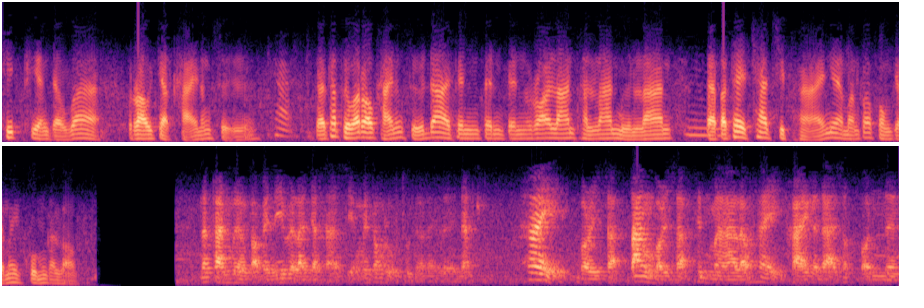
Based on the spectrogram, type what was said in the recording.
คิดเพียงแต่ว่าเราจะขายหนังสือค่ะแต่ถ้าเผื่อว่าเราขายหนังสือได้เป็นเป็นเป็นร้อยล้านพันล้านหมื่นล้านอืมแต่ประเทศชาติฉิบหายเนี่ยมันก็คงจะไม่คุ้มกันหรอก นักการเมืองต่อไปนี้เวลาจะหาเสียงไม่ต้องลงทุนอะไรเลยนะ ให้บริษัทตั้งบริษัทขึ้นมาแล้วให้ใครก็ได้สักคนหนึ่ง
